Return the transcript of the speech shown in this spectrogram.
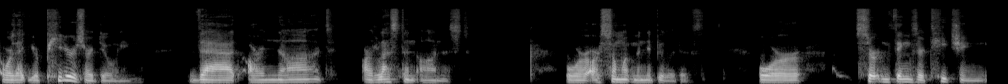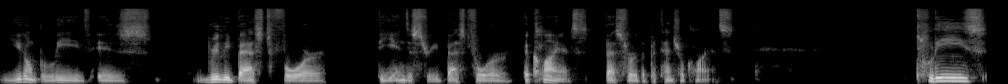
or that your peers are doing that are not, are less than honest or are somewhat manipulative or certain things they're teaching you don't believe is really best for the industry, best for the clients, best for the potential clients. Please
